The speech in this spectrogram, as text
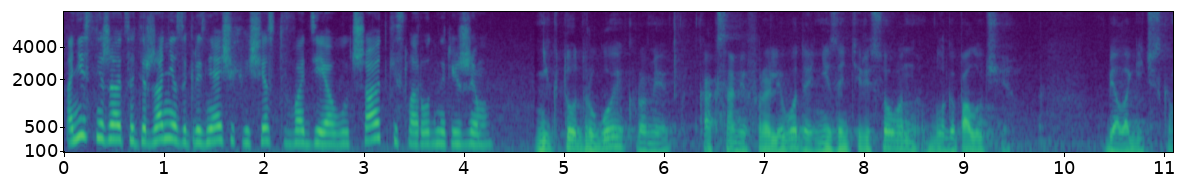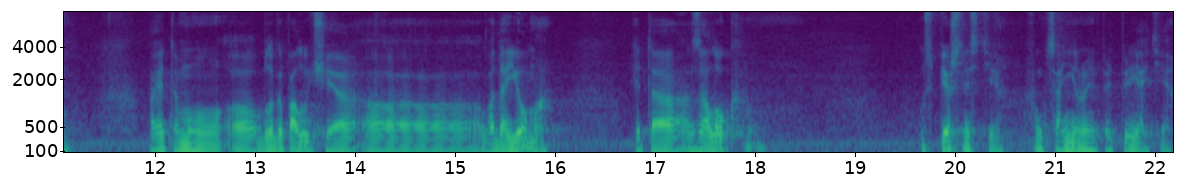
Они снижают содержание загрязняющих веществ в воде, улучшают кислородный режим. Никто другой, кроме как сами форелеводы, не заинтересован в благополучии биологическом. Поэтому э, благополучие э, водоема – это залог успешности функционирования предприятия.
